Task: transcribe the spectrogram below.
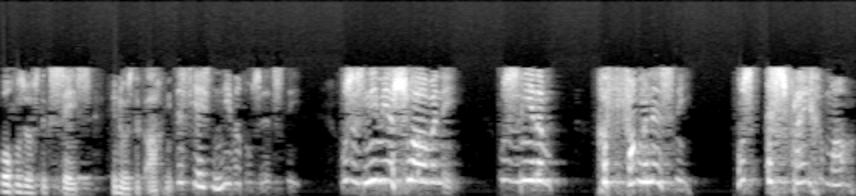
volgens hoofstuk 6 en hoofstuk 8 nie. Dis juist nie wat ons is nie. Ons is nie meer slawe nie. Ons is nie in 'n gevangenis nie. Ons is vrygemaak.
